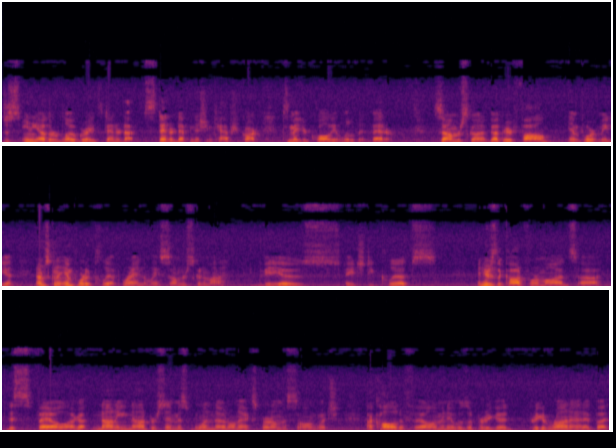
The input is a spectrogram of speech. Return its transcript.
just any other low-grade standard standard definition capture card to make your quality a little bit better. So I'm just going to go up here, File, Import Media, and I'm just going to import a clip randomly. So I'm just going to my Videos, HD Clips, and here's the COD 4 mods. Uh, this fail, I got 99% missed one note on expert on this song, which I call it a fail. I mean, it was a pretty good, pretty good run at it, but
